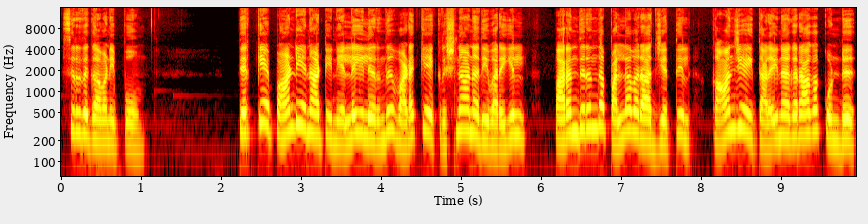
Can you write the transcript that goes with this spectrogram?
சிறிது கவனிப்போம். தெற்கே பாண்டிய நாட்டின் எல்லையிலிருந்து வடக்கே கிருஷ்ணா நதி வரையில் பரந்திருந்த பல்லவ ராஜ்யத்தில் காஞ்சியை தலைநகராகக் கொண்டு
